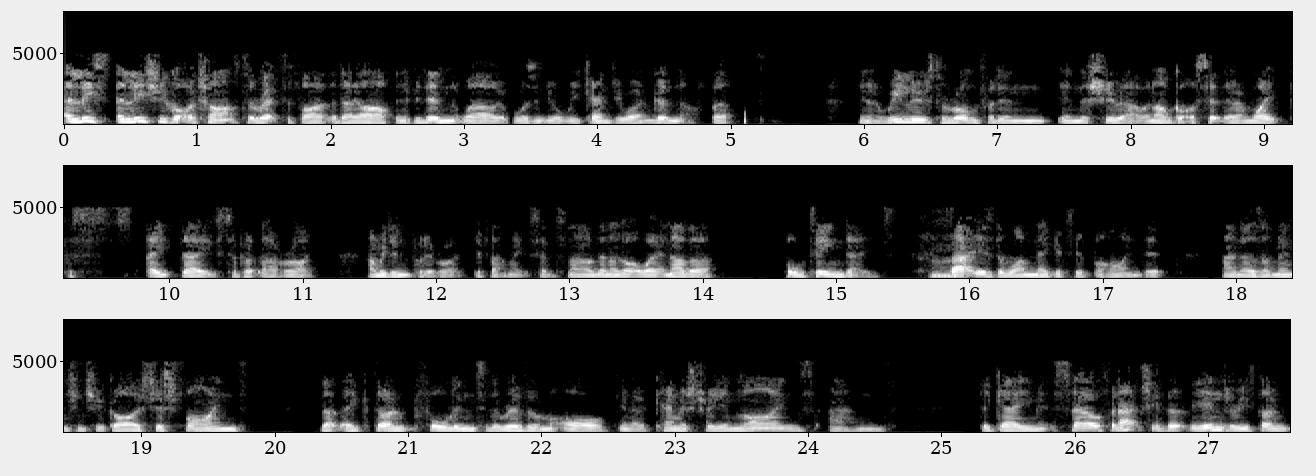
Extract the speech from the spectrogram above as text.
At least, at least you got a chance to rectify it the day after. And if you didn't, well, it wasn't your weekend. You weren't good enough. But you know, we lose to Romford in in the shootout, and I've got to sit there and wait for eight days to put that right, and we didn't put it right. If that makes sense. Now, then I got to wait another 14 days. Mm. That is the one negative behind it. And as I mentioned to you guys, just find that they don't fall into the rhythm of you know chemistry in lines and the game itself. And actually, the, the injuries don't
